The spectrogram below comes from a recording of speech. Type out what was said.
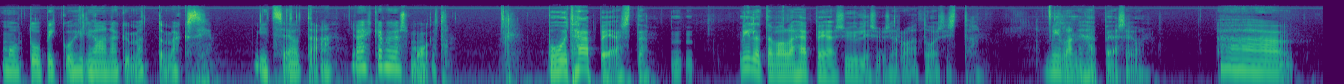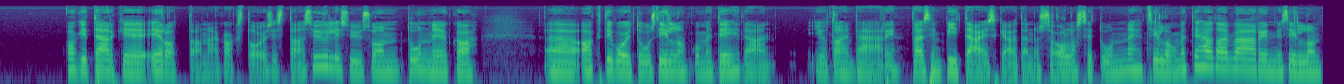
muuttuu pikkuhiljaa näkymättömäksi itseltään ja ehkä myös muilta. Puhuit häpeästä. Millä tavalla häpeä ja syyllisyys eroaa toisistaan? Millainen häpeä se on? Ää, onkin tärkeää erottaa nämä kaksi toisistaan. Syyllisyys on tunne, joka aktivoituu silloin, kun me tehdään jotain väärin. Tai sen pitäisi käytännössä olla se tunne. Et silloin kun me tehdään jotain väärin, niin silloin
